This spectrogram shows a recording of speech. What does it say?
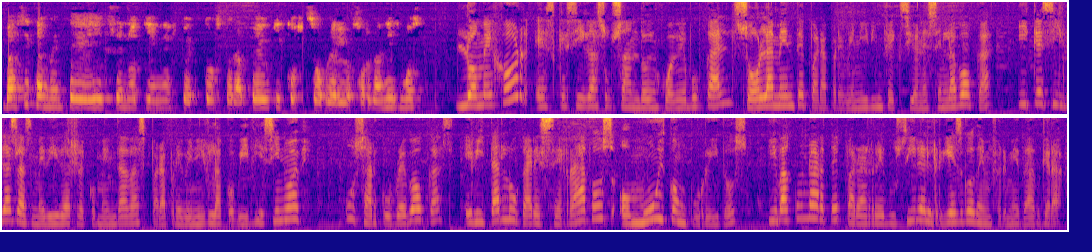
Básicamente ese no tiene efectos terapéuticos sobre los organismos. Lo mejor es que sigas usando enjuague bucal solamente para prevenir infecciones en la boca y que sigas las medidas recomendadas para prevenir la COVID-19. Usar cubrebocas, evitar lugares cerrados o muy concurridos y vacunarte para reducir el riesgo de enfermedad grave.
